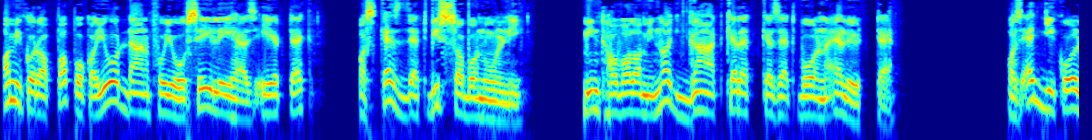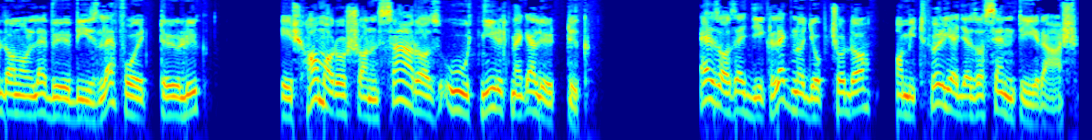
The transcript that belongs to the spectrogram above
Amikor a papok a Jordán folyó széléhez értek, az kezdett visszavonulni, mintha valami nagy gát keletkezett volna előtte. Az egyik oldalon levő víz lefolyt tőlük, és hamarosan száraz út nyílt meg előttük. Ez az egyik legnagyobb csoda, amit följegyez a Szentírás.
